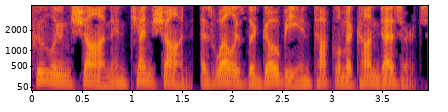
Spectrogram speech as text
Kunlun Shan and Tian Shan, as well as the Gobi and Taklamakan deserts.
